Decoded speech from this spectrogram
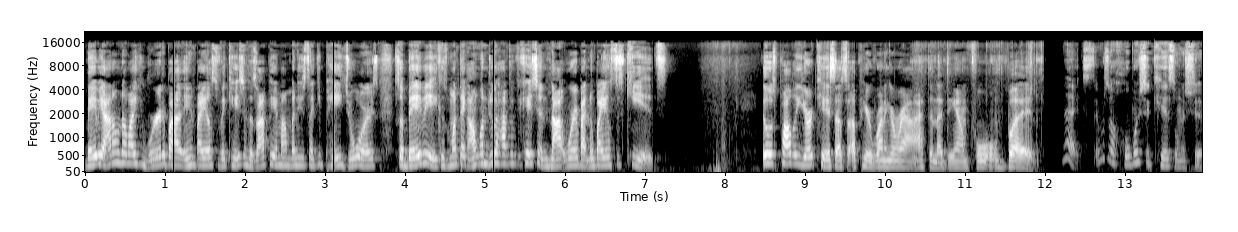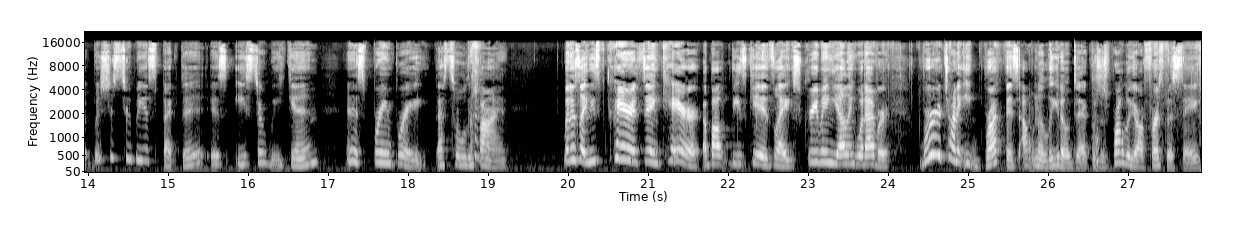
baby, I don't know why you worried about anybody else's vacation because I pay my money just like you paid yours. So baby, because one thing I'm gonna do having vacation is not worry about nobody else's kids. It was probably your kids that's up here running around acting a damn fool. But next, there was a whole bunch of kids on the ship, which is to be expected. It's Easter weekend and it's spring break. That's totally fine. But it's like these parents didn't care about these kids, like screaming, yelling, whatever. We're trying to eat breakfast out on the Lido deck, which is probably our first mistake.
